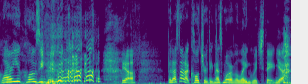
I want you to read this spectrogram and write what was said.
why are you closing it? yeah, but that's not a culture thing. That's more of a language thing. Yeah.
